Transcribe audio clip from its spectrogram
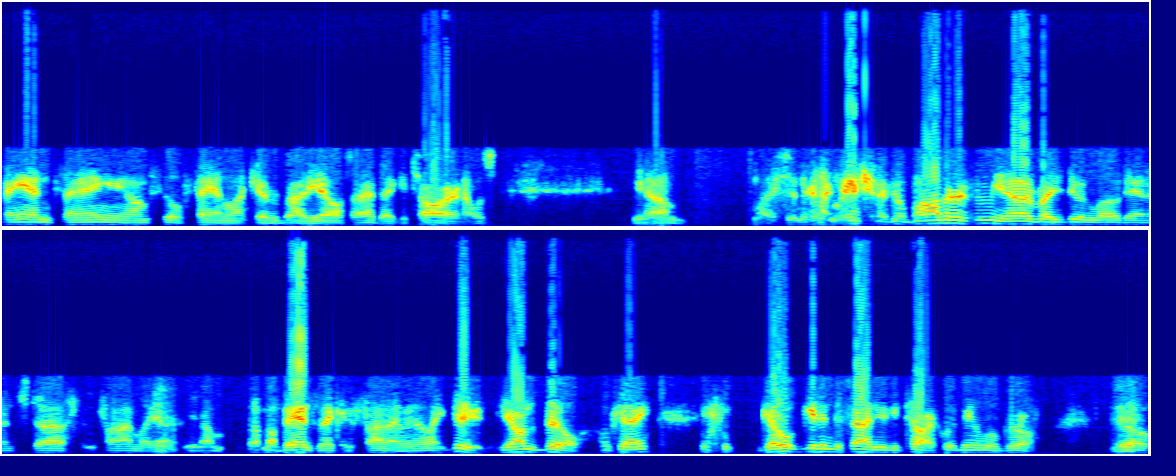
fan thing. You know, I'm still a fan like everybody else. I had that guitar, and I was, you know, I'm like sitting there like, man, should I go bother him? You know, everybody's doing lowdown and stuff, and finally, I, you know, my band's making fun of me. And they're like, dude, you're on the bill, okay? go get him to sign your guitar. Quit being a little girl. So,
